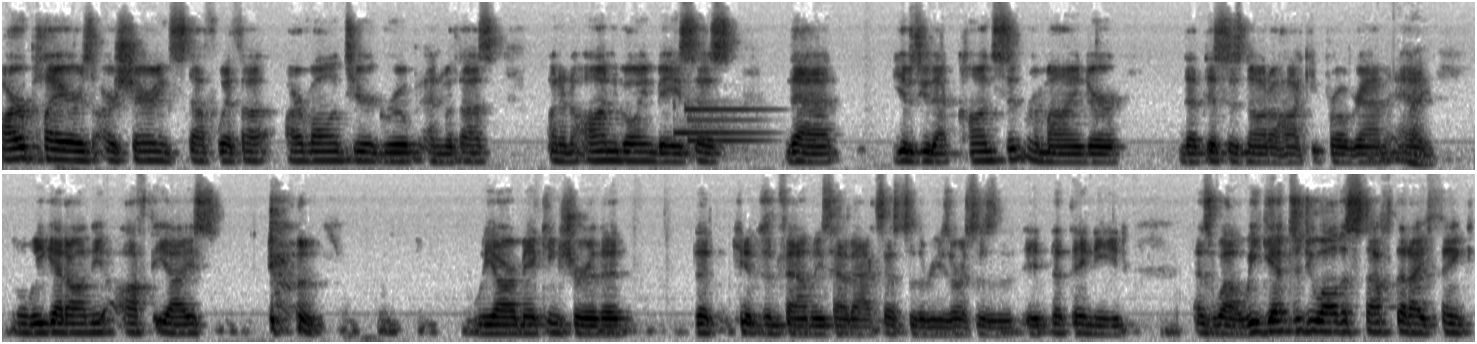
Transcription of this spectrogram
our players are sharing stuff with uh, our volunteer group and with us on an ongoing basis that gives you that constant reminder that this is not a hockey program. And right. when we get on the off the ice, we are making sure that that kids and families have access to the resources that, that they need as well. We get to do all the stuff that I think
